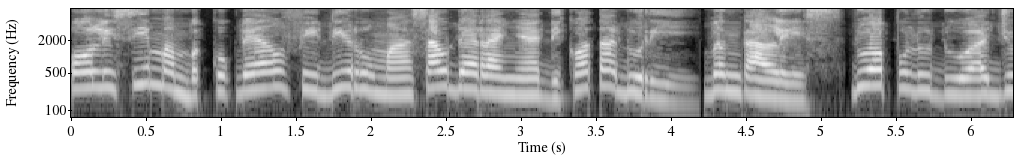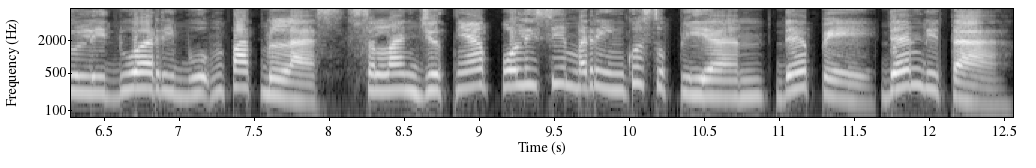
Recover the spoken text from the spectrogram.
Polisi membekuk Delvi di rumah saudaranya di kota Duri, Bengkalis, 22 Juli 2014. Selanjutnya polisi meringkus Supian, DP, dan Dita.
